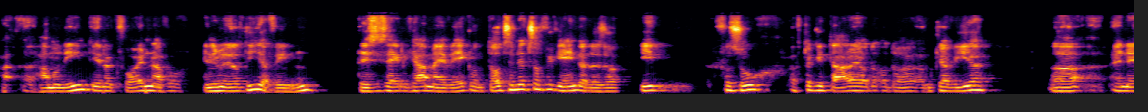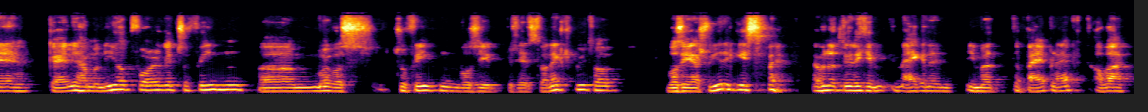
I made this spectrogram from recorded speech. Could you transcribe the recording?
Harmonien, die ihnen gefallen, einfach eine Melodie erfinden. Das ist eigentlich auch mein Weg und da hat sich nicht so viel geändert. Also ich versuche auf der Gitarre oder, oder am Klavier äh, eine geile Harmonieabfolge zu finden, äh, mal was zu finden, was ich bis jetzt noch nicht gespielt habe, was eher schwierig ist, weil man natürlich im, im eigenen immer dabei bleibt. Aber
